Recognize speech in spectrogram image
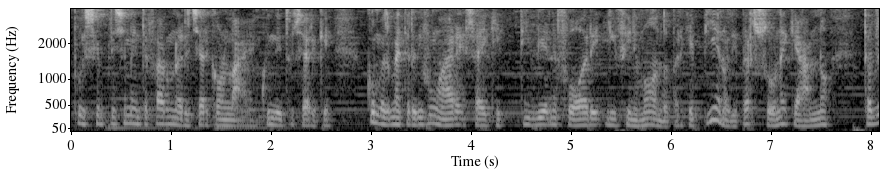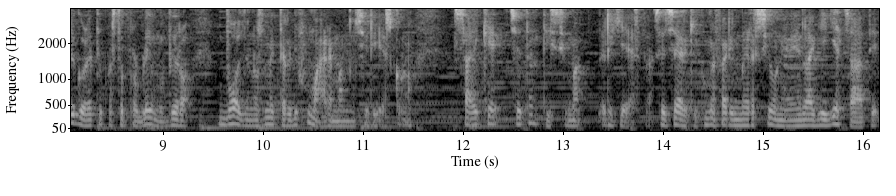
puoi semplicemente fare una ricerca online. Quindi tu cerchi come smettere di fumare, sai che ti viene fuori il finimondo, perché è pieno di persone che hanno, tra virgolette, questo problema, ovvero vogliono smettere di fumare ma non ci riescono sai che c'è tantissima richiesta. Se cerchi come fare immersioni nei laghi ghiacciati,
